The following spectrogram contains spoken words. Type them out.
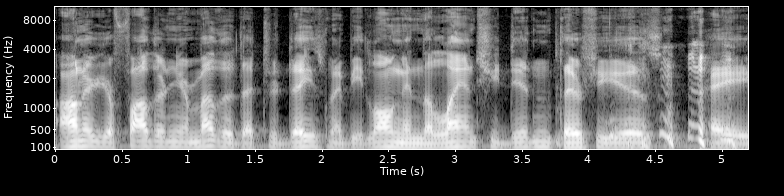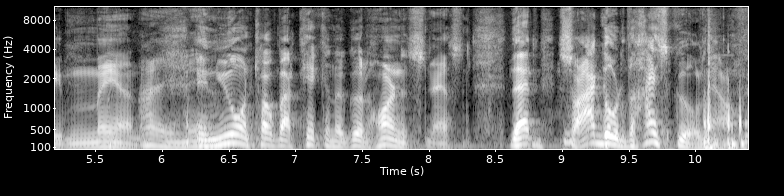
Honor your father and your mother that your days may be long in the land she didn't. There she is. Amen. Amen. And you want to talk about kicking a good hornet's nest. That so I go to the high school now.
